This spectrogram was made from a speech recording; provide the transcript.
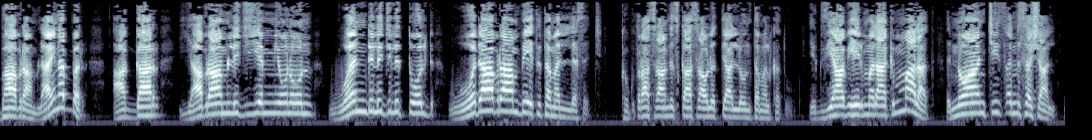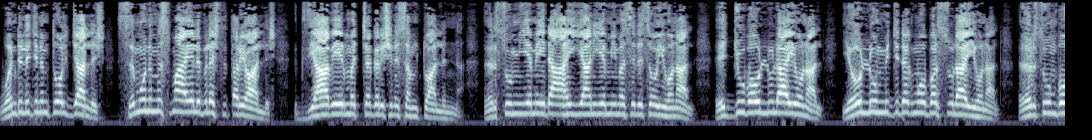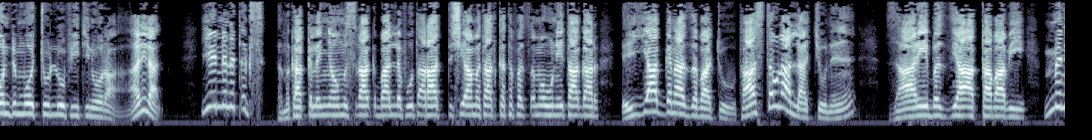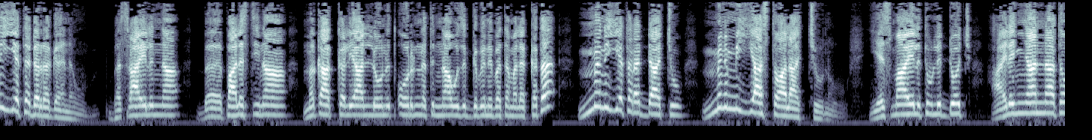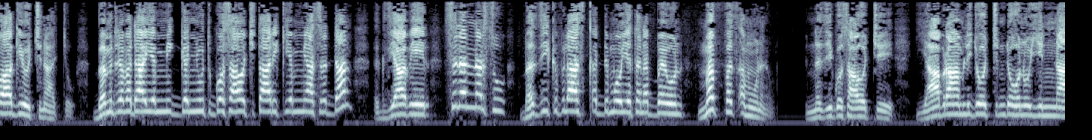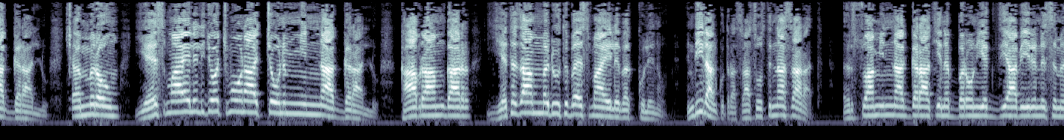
በአብርሃም ላይ ነበር። አጋር የአብርሃም ልጅ የሚሆነውን ወንድ ልጅ ልትወልድ ወደ አብርሃም ቤት ተመለሰች። ከቁጥር 11 እስከ 12 ያለውን ተመልከቱ የእግዚአብሔር መልአክም አላት እነሆ አንቺ ጸንሰሻል ወንድ ልጅንም ትወልጃለሽ ስሙንም እስማኤል ብለሽ ትጠሪዋለሽ እግዚአብሔር መቸገርሽን ሰምቶአልና እርሱም የሜዳ አህያን የሚመስል ሰው ይሆናል እጁ በሁሉ ላይ ይሆናል የሁሉም እጅ ደግሞ በእርሱ ላይ ይሆናል እርሱም በወንድሞች ሁሉ ፊት ይኖራል ይላል። ይህንን ጥቅስ በመካከለኛው ምስራቅ ባለፉት አራት ሺህ ዓመታት ከተፈጸመው ሁኔታ ጋር እያገናዘባችሁ ታስተውላላችሁን ዛሬ በዚያ አካባቢ ምን እየተደረገ ነው? በእስራኤልና በፓለስቲና መካከል ያለውን ጦርነትና ውዝግብን በተመለከተ ምን እየተረዳችሁ ምንም እያስተዋላችሁ ነው? የእስማኤል ትውልዶች ኃይለኛና ተዋጊዎች ናቸው። በምድረ በዳ የሚገኙት ጎሳዎች ታሪክ የሚያስረዳን እግዚአብሔር ስለ እነርሱ በዚህ ክፍል አስቀድሞ የተነበየውን መፈጸሙን ነው እነዚህ ጎሳዎች የአብርሃም ልጆች እንደሆኑ ይናገራሉ። ጨምረውም የእስማኤል ልጆች መሆናቸውንም ይናገራሉ። ከአብርሃም ጋር የተዛመዱት በእስማኤል በኩል ነው። እንዲህ ይላል ቁጥር 13 ና 14 እርሷም ይናገራት የነበረውን የእግዚአብሔርን ስም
